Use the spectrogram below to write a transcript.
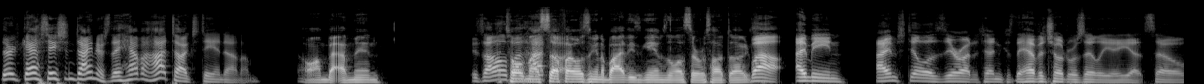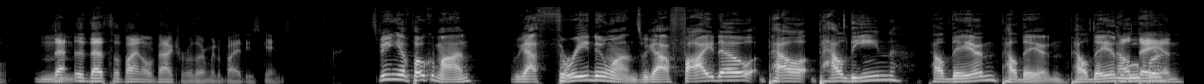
They're gas station diners. They have a hot dog stand on them. Oh, I'm I'm in. It's all I told myself I wasn't going to buy these games unless there was hot dogs. Wow. I mean, I'm still a zero out of ten because they haven't showed Roselia yet. So Mm. that that's the final factor whether I'm going to buy these games. Speaking of Pokemon, we got three new ones. We got Fidough, Pal, Paldean, Paldean, Paldean, Paldean, Wooper, Paldean,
